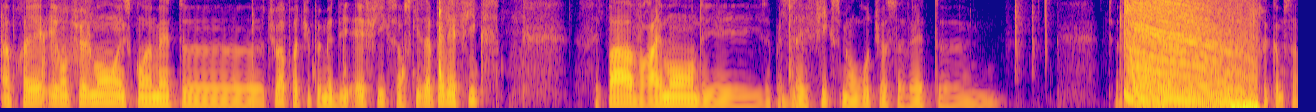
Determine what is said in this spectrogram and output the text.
Après, éventuellement, est-ce qu'on va mettre. euh, tu vois, après, tu peux mettre des FX. Alors, ce qu'ils appellent FX, c'est pas vraiment des. Ils appellent ça FX, mais en gros, tu vois, ça va être. euh, tu vois, un truc comme ça.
